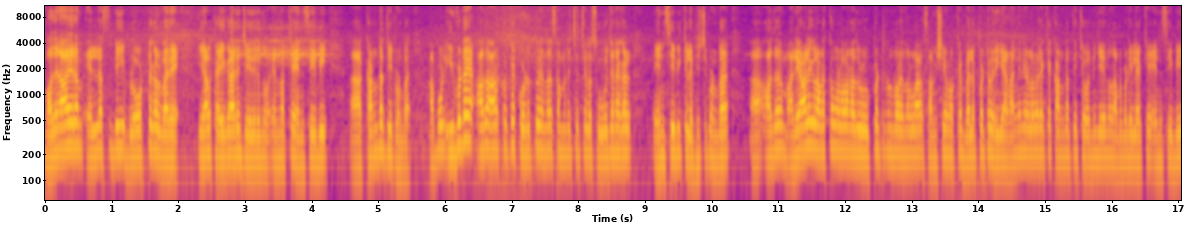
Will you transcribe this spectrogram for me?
പതിനായിരം എൽ എസ് ഡി ബ്ലോട്ടുകൾ വരെ ഇയാൾ കൈകാര്യം ചെയ്തിരുന്നു എന്നൊക്കെ എൻ സി ബി കണ്ടെത്തിയിട്ടുണ്ട്. അപ്പോൾ ഇവിടെ അത് ആർക്കൊക്കെ കൊടുത്തു എന്നത് സംബന്ധിച്ച ചില സൂചനകൾ എൻ സി ബിക്ക് ലഭിച്ചിട്ടുണ്ട്. അത് മലയാളികളടക്കമുള്ളവർ അതിൽ ഉൾപ്പെട്ടിട്ടുണ്ടോ എന്നുള്ള സംശയമൊക്കെ ബലപ്പെട്ട് വരികയാണ്. അങ്ങനെയുള്ളവരൊക്കെ കണ്ടെത്തി ചോദ്യം ചെയ്യുന്ന നടപടിയിലേക്ക് എൻ സി ബി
